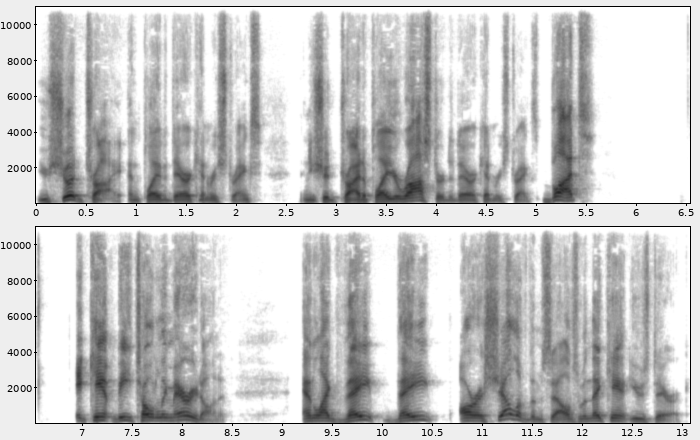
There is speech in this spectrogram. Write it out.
You should try and play to Derrick Henry's strengths, and you should try to play your roster to Derrick Henry's strengths. But it can't be totally married on it. And like they they are a shell of themselves when they can't use Derrick.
